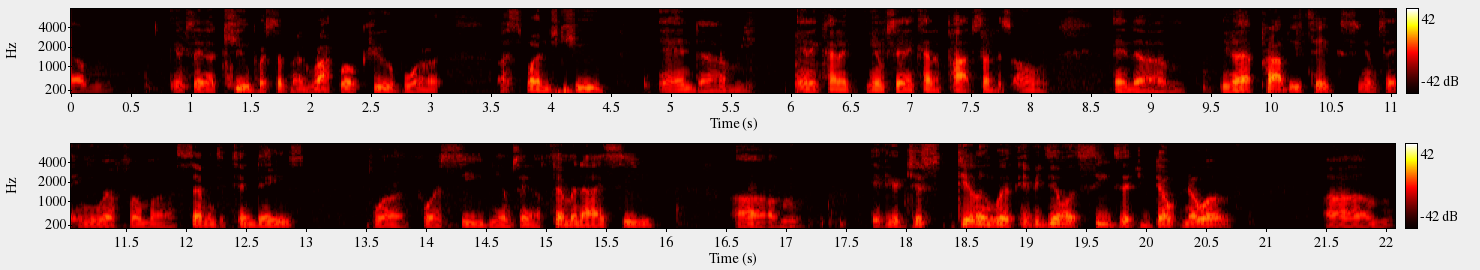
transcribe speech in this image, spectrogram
um, you know I'm saying a cube or something, a Rockwool cube or a sponge cube, and um, and it kind of you know what I'm saying it kind of pops on its own, and um, you know that probably takes you know what I'm saying anywhere from uh, seven to ten days for for a seed. You know what I'm saying a feminized seed. Um, if you're just dealing with if you're dealing with seeds that you don't know of, um,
